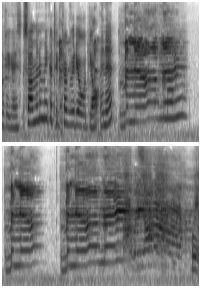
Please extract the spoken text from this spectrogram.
Okay, guys. So I'm gonna make a TikTok video with y'all in it. Wait,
